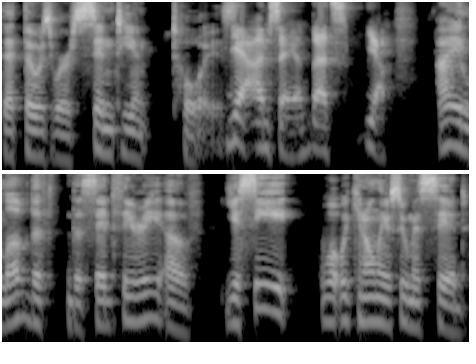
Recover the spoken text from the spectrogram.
that those were sentient toys. Yeah, I'm saying that's yeah. I love the the Sid theory of you see what we can only assume is Sid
